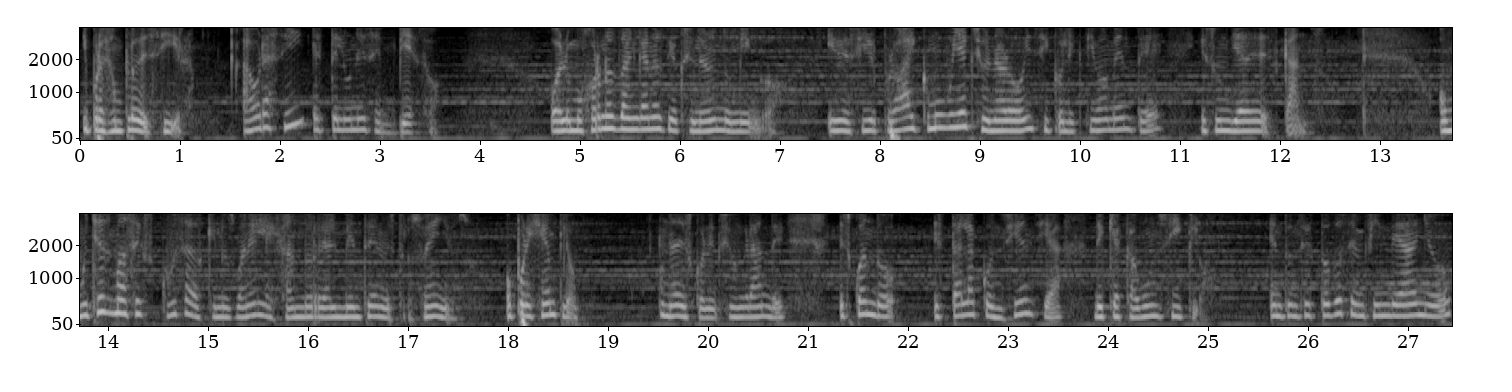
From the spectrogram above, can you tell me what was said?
Y por ejemplo decir, ahora sí, este lunes empiezo. O a lo mejor nos dan ganas de accionar un domingo y decir, pero ay, ¿cómo voy a accionar hoy si colectivamente es un día de descanso? O muchas más excusas que nos van alejando realmente de nuestros sueños. O por ejemplo, una desconexión grande es cuando está la conciencia de que acabó un ciclo. Entonces todos en fin de año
